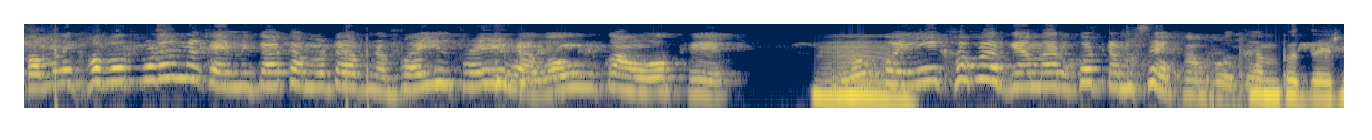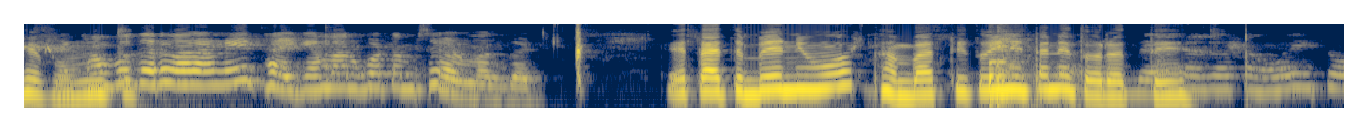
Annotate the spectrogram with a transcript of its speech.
તમને ખબર પડે ને કે એમ કાકા મોટા આપણા ભાઈઓ થઈ હે વહુ કાં ઓખે લોકો એ ખબર કે અમારું કોટમ છે ખાંભોદર ખાંભોદર હે હું વાળા નહીં થાય કે અમારું કટમ છે હળમનગઢ એ તાત ઓર થા બાતી તો એની તને તો. રતે હોય તો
